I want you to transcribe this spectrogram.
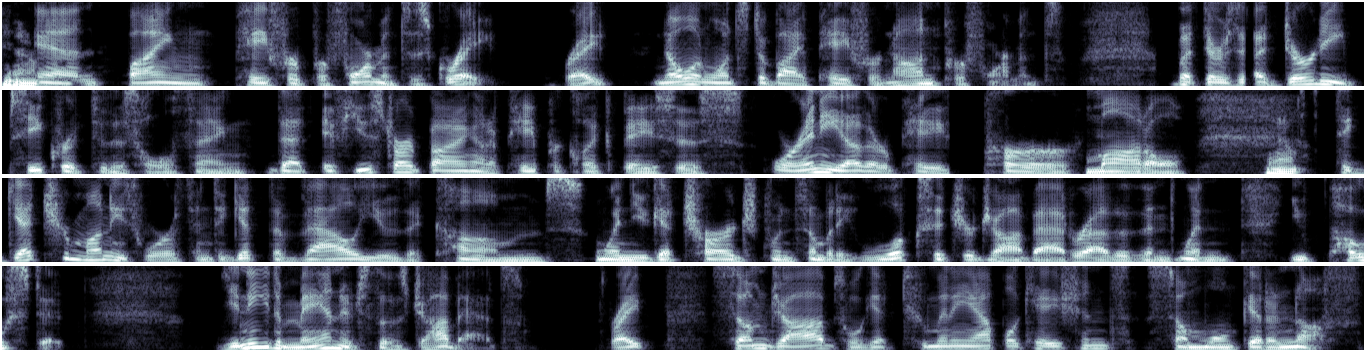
Yeah. And buying pay for performance is great, right? No one wants to buy pay for non performance. But there's a dirty secret to this whole thing that if you start buying on a pay per click basis or any other pay per model, yeah. to get your money's worth and to get the value that comes when you get charged when somebody looks at your job ad rather than when you post it, you need to manage those job ads. Right? Some jobs will get too many applications, some won't get enough.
